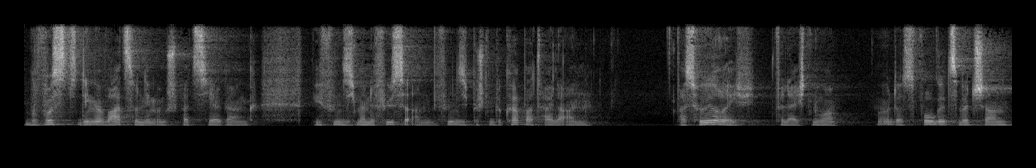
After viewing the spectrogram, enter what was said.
bewusst Dinge wahrzunehmen im Spaziergang. Wie fühlen sich meine Füße an? Wie fühlen sich bestimmte Körperteile an? Was höre ich vielleicht nur? Das Vogelzwitschern,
